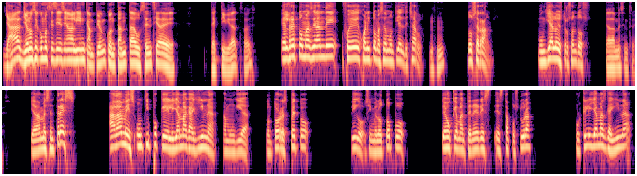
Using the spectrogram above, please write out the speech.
Ya, yo no sé cómo es que sigue siendo alguien campeón con tanta ausencia de, de actividad, ¿sabes? El reto más grande fue Juanito Macías Montiel de Charlo, Ujú. 12 rounds. Munguía lo destrozó en dos Ya dame en tres. y Adames en tres. Adames, un tipo que le llama gallina a Munguía, con todo respeto, digo, si me lo topo, tengo que mantener es- esta postura. ¿Por qué le llamas gallina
